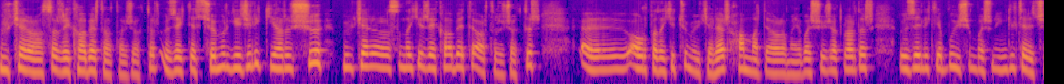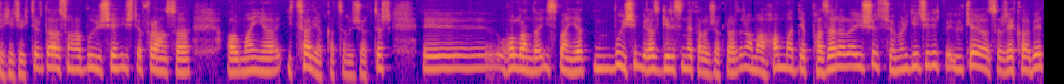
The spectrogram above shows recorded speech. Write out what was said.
Ülkeler arası rekabet artacaktır. Özellikle sömürgecilik yarışı ülkeler arasındaki rekabeti artıracaktır. Avrupa'daki tüm ülkeler ham madde aramaya başlayacaklardır. Özellikle bu işin başını İngiltere çekecektir. Daha sonra bu işe işte Fransa, Almanya, İtalya katılacaktır. Ee, Hollanda, İspanya bu işin biraz gerisinde kalacaklardır. Ama ham madde pazar arayışı, sömürgecilik ve ülkeler arası rekabet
